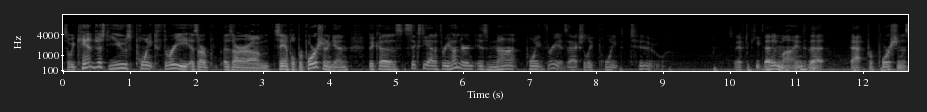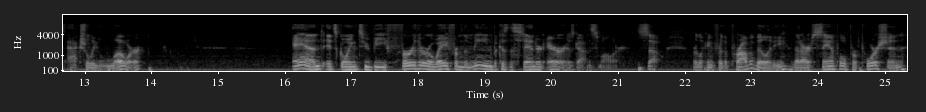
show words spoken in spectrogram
So we can't just use 0.3 as our, as our um, sample proportion again, because 60 out of 300 is not 0.3, it's actually 0.2. So we have to keep that in mind, that that proportion is actually lower. And it's going to be further away from the mean because the standard error has gotten smaller. So we're looking for the probability that our sample proportion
